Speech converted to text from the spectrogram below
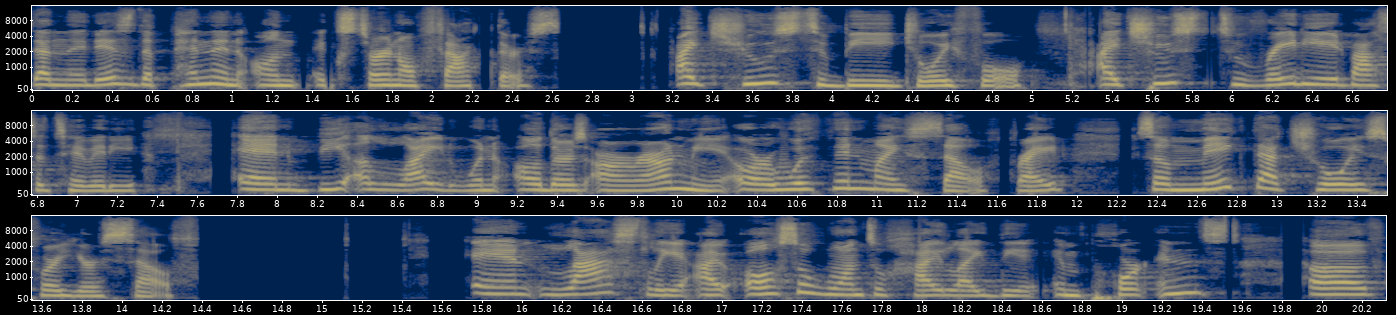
than it is dependent on external factors. I choose to be joyful. I choose to radiate positivity and be a light when others are around me or within myself, right? So make that choice for yourself. And lastly, I also want to highlight the importance of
